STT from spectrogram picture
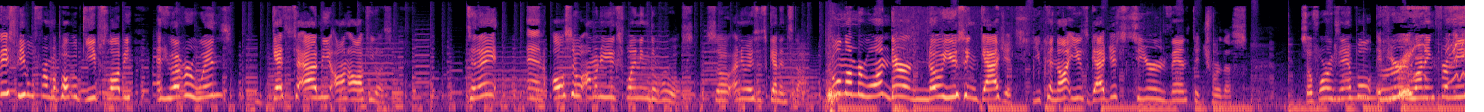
these people from a public Yeeps lobby, and whoever wins gets to add me on Oculus. Today, and also, I'm going to be explaining the rules. So, anyways, let's get into that. Rule number one, there are no using gadgets. You cannot use gadgets to your advantage for this. So, for example, if you're running from me,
